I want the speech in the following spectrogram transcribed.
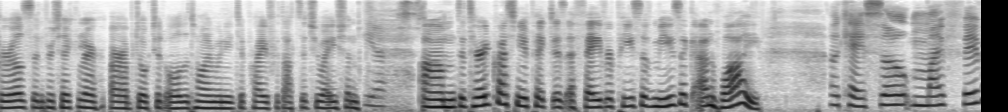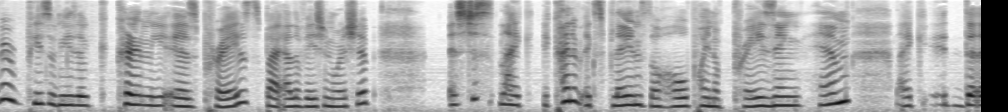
girls in particular are abducted all the time. We need to pray for that situation. yes Um, the third question you picked is a favorite piece of music and why. okay so my favorite piece of music currently is praise by elevation worship it's just like it kind of explains the whole point of praising him like it, the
